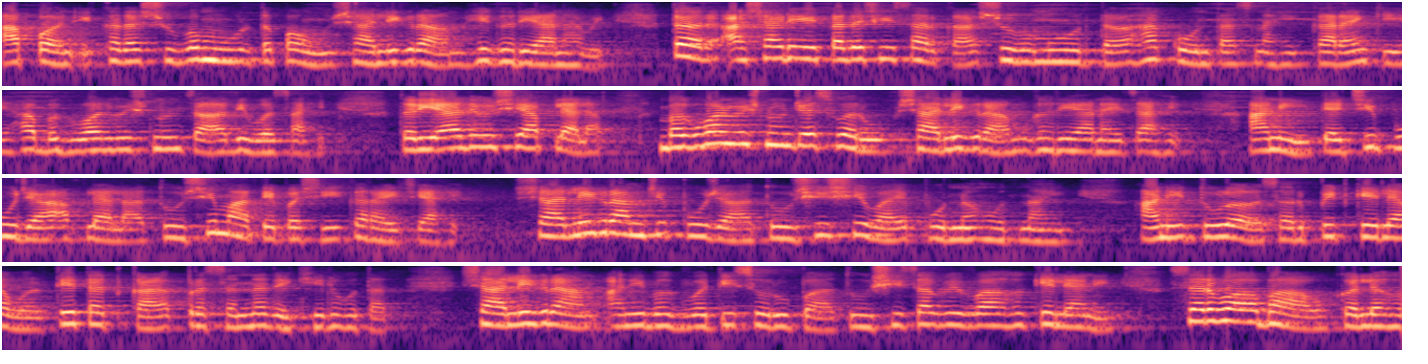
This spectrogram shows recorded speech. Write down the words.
आपण एखादा शुभ मुहूर्त पाहून शालिग्राम हे घरी आणावे. तर आषाढी एकादशीसारखा शुभ मुहूर्त हा कोणताच नाही कारण की हा भगवान विष्णूंचा दिवस आहे. तर या दिवशी आपल्याला भगवान विष्णूंचे स्वरूप शालिग्राम घरी आणायचं आहे आणि त्याची पूजा आपल्याला तुळशी मातेपाशी करायची आहे. शालिग्रामची पूजा तुळशीशिवाय पूर्ण होत नाही आणि तुळस अर्पित केल्यावर ते तत्काळ प्रसन्न देखील होतात. शालिग्राम आणि भगवती स्वरूपा तुळशीचा विवाह केल्याने सर्व अभाव कलह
